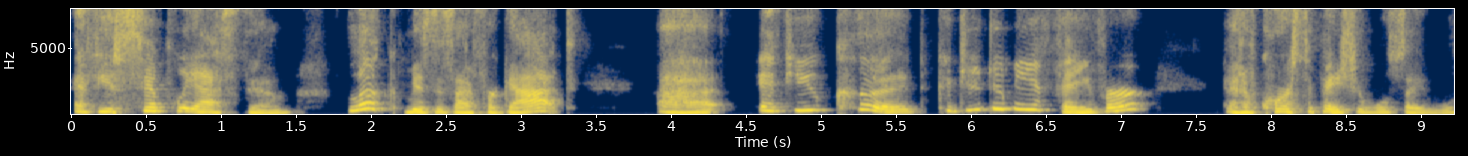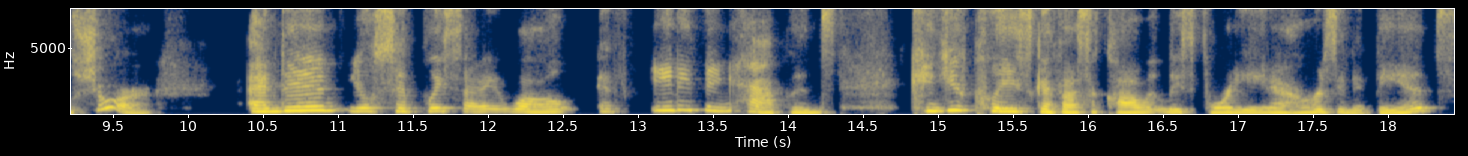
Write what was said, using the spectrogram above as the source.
if you simply ask them, Look, Mrs. I forgot, uh, if you could, could you do me a favor? And of course, the patient will say, Well, sure. And then you'll simply say, Well, if anything happens, can you please give us a call at least 48 hours in advance?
